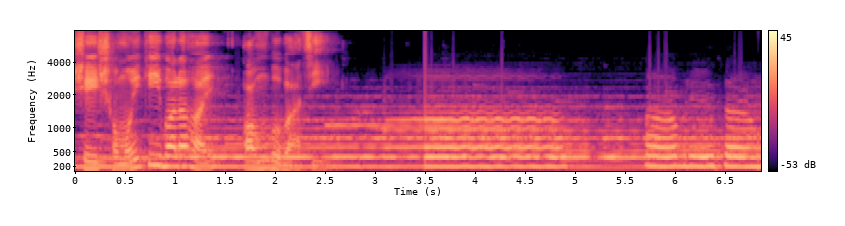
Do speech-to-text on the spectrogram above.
সেই সময়কেই বলা হয় অম্ববাচী। অমৃতম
